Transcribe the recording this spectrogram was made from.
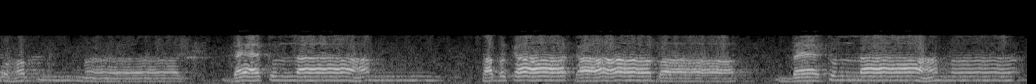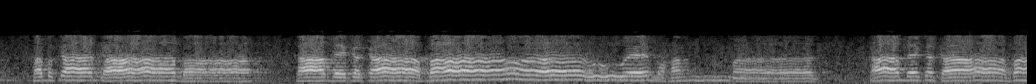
محمد، بیت اللہ ہم سب کا کعبہ، بیت اللہ ہم سب کا کعبہ، کعبے کا کعبہ، روئے محمد، کعبے کا کعبہ،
